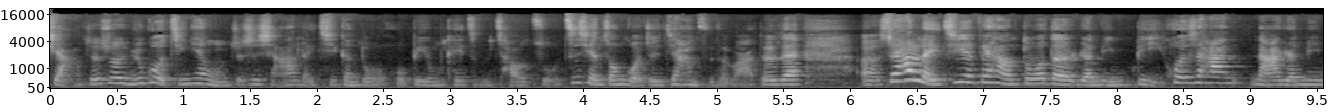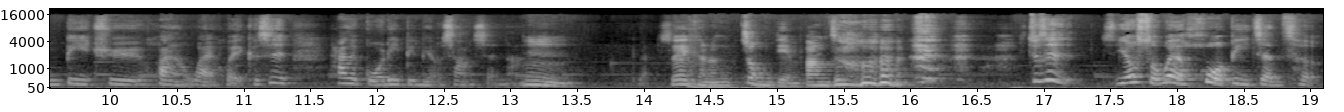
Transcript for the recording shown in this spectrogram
讲就是说，如果今天我们就是想要累积更多的货币，我们可以怎么操作？之前中国就是这样子的嘛，对不对？呃，所以他累积了非常多的人民币，或者是他拿人民币去换外汇，可是他的国力并没有上升啊。嗯，对，所以可能重点帮助 就是有所谓的货币政策，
